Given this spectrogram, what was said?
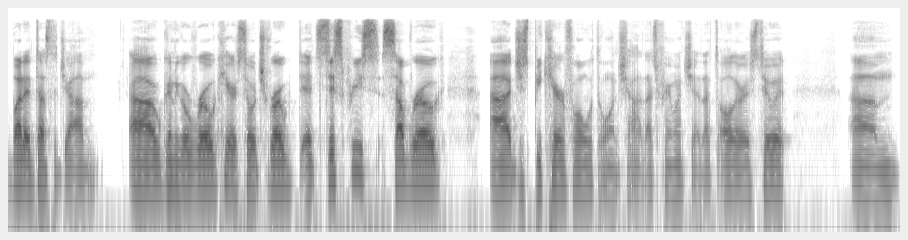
but it does the job. Uh, we're gonna go rogue here. So it's rogue. It's disc priest, sub rogue. Uh, just be careful with the one shot. That's pretty much it. That's all there is to it. Um,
